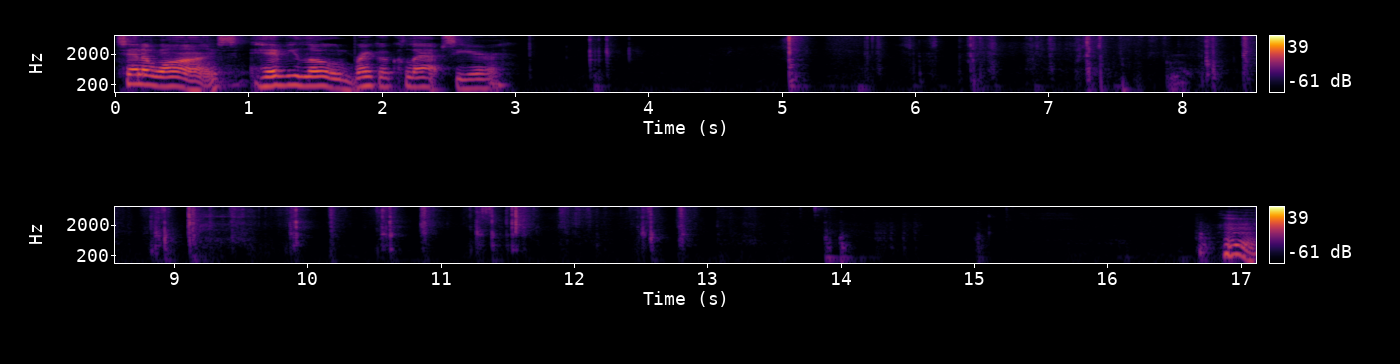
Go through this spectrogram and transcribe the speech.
Ten of Wands, heavy load, brink of collapse here. Hmm.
